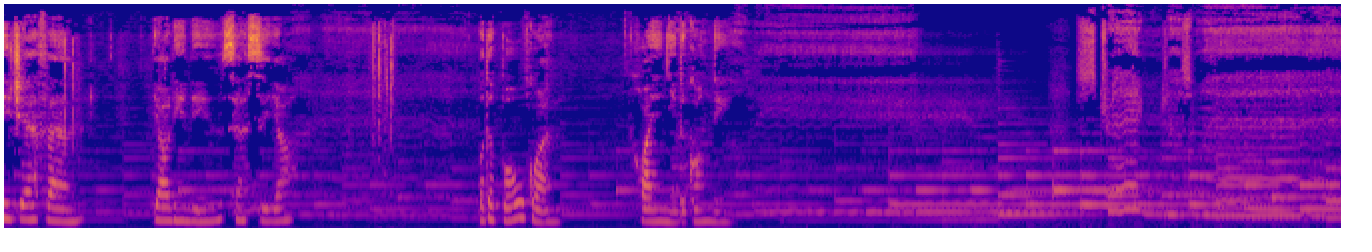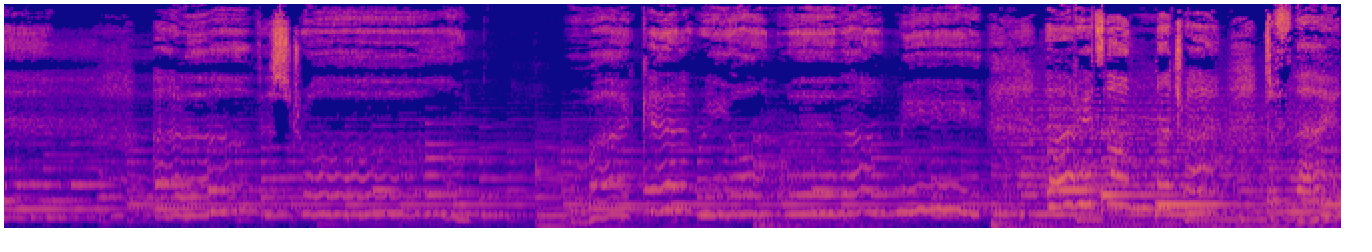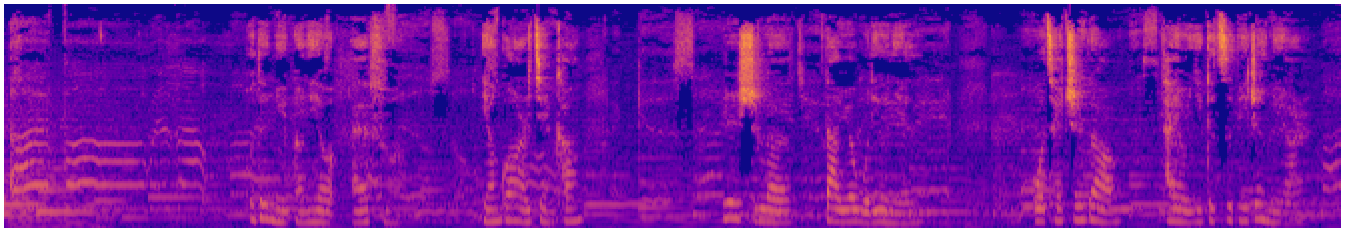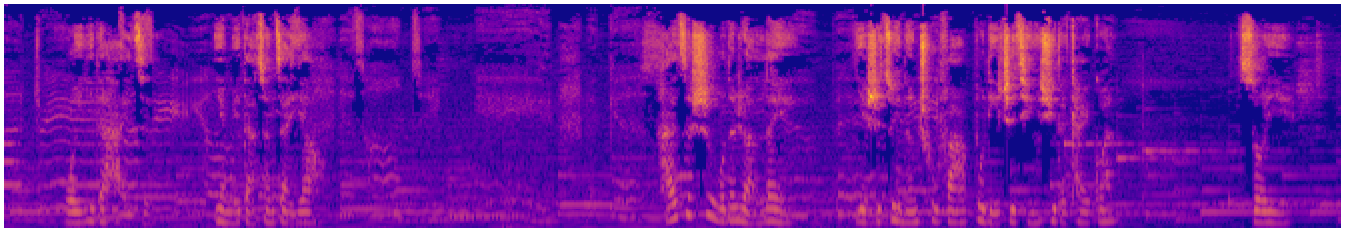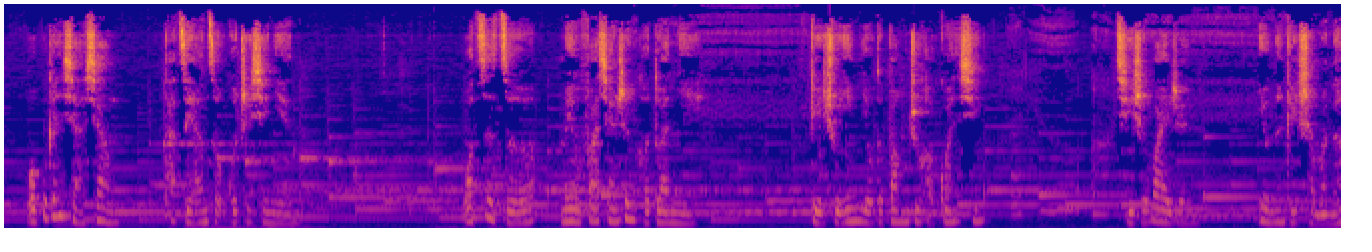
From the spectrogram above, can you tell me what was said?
荔枝 FM 幺零零三四幺，我的博物馆，欢迎你的光临。朋友 F，阳光而健康，认识了大约五六年，我才知道她有一个自闭症女儿，唯一的孩子，也没打算再要。孩子是我的软肋，也是最能触发不理智情绪的开关，所以我不敢想象他怎样走过这些年。我自责没有发现任何端倪，给出应有的帮助和关心。其实外人又能给什么呢？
